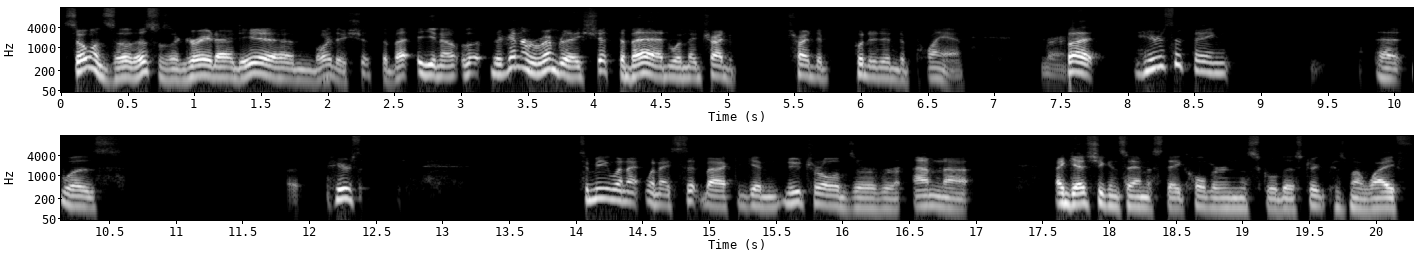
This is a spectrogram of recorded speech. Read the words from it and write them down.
so and so, this was a great idea, and boy, they shit the bed. You know, they're going to remember they shit the bed when they tried to tried to put it into plan. Right. But here's the thing that was uh, here's to me when I when I sit back again, neutral observer, I'm not I guess you can say I'm a stakeholder in the school district because my wife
